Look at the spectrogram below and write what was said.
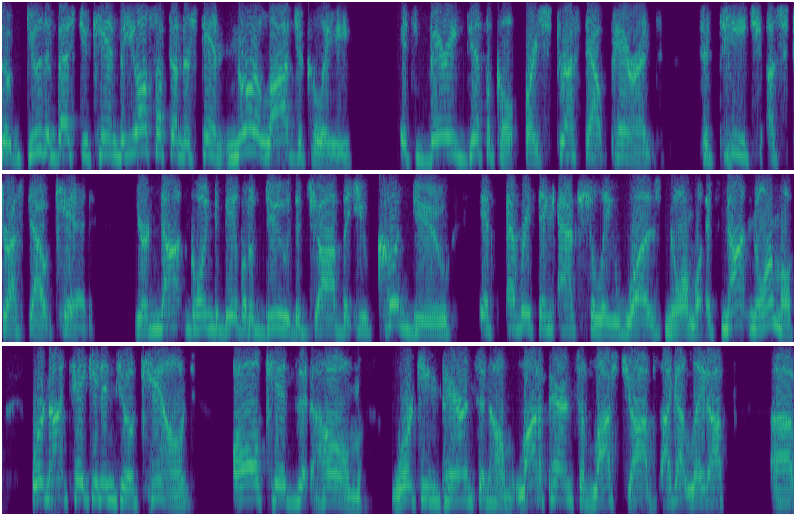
So do the best you can. But you also have to understand neurologically, it's very difficult for a stressed out parent to teach a stressed out kid. You're not going to be able to do the job that you could do if everything actually was normal. It's not normal. We're not taking into account all kids at home, working parents at home. A lot of parents have lost jobs. I got laid off uh,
